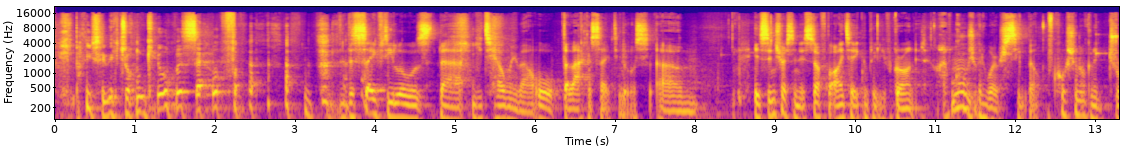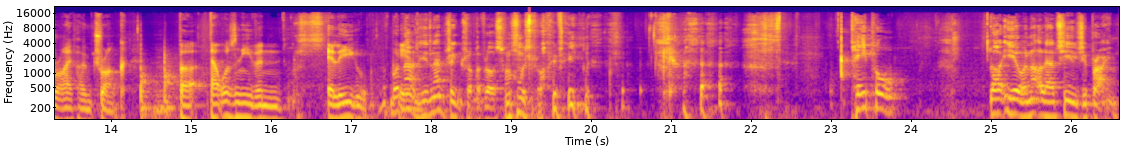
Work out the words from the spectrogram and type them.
basically try and kill myself. the safety laws that you tell me about, or the lack of safety laws, um, it's interesting. It's stuff that I take completely for granted. Of course, you're going to wear a seatbelt. Of course, you're not going to drive home drunk. But that wasn't even illegal. well, no, in- you didn't have drink drive laws when I was driving. People like you are not allowed to use your brain.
